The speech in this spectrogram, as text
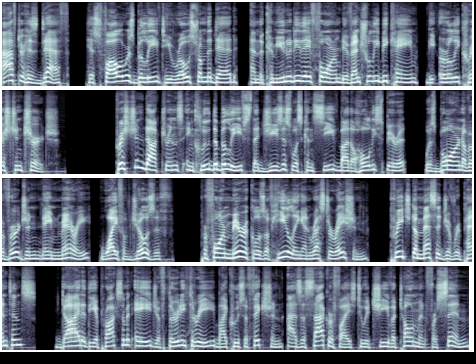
After his death, his followers believed he rose from the dead, and the community they formed eventually became the early Christian church. Christian doctrines include the beliefs that Jesus was conceived by the Holy Spirit, was born of a virgin named Mary, wife of Joseph, performed miracles of healing and restoration, preached a message of repentance, died at the approximate age of 33 by crucifixion as a sacrifice to achieve atonement for sin,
